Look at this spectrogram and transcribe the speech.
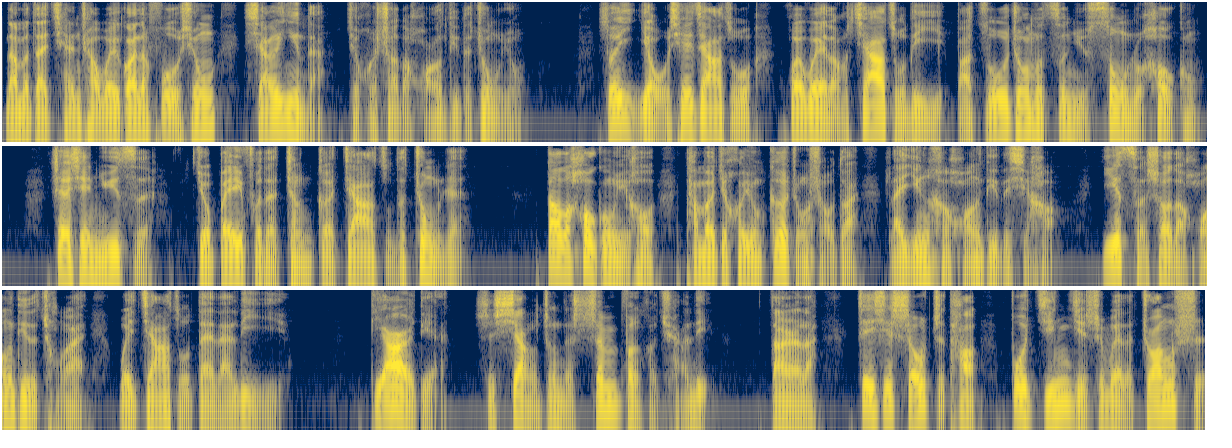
那么在前朝为官的父兄相应的就会受到皇帝的重用。所以有些家族会为了家族利益，把族中的子女送入后宫，这些女子就背负着整个家族的重任。到了后宫以后，他们就会用各种手段来迎合皇帝的喜好，以此受到皇帝的宠爱，为家族带来利益。第二点是象征着身份和权力。当然了，这些手指套不仅仅是为了装饰。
